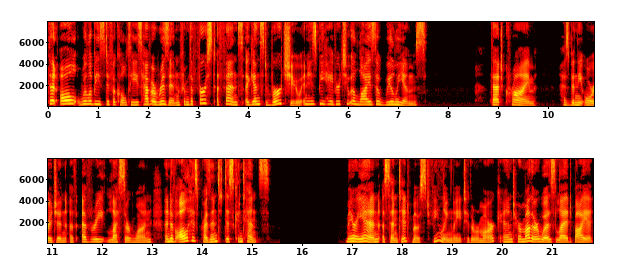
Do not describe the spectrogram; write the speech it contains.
that all Willoughby's difficulties have arisen from the first offense against virtue in his behavior to Eliza Williams. That crime has been the origin of every lesser one and of all his present discontents. Marianne assented most feelingly to the remark, and her mother was led by it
